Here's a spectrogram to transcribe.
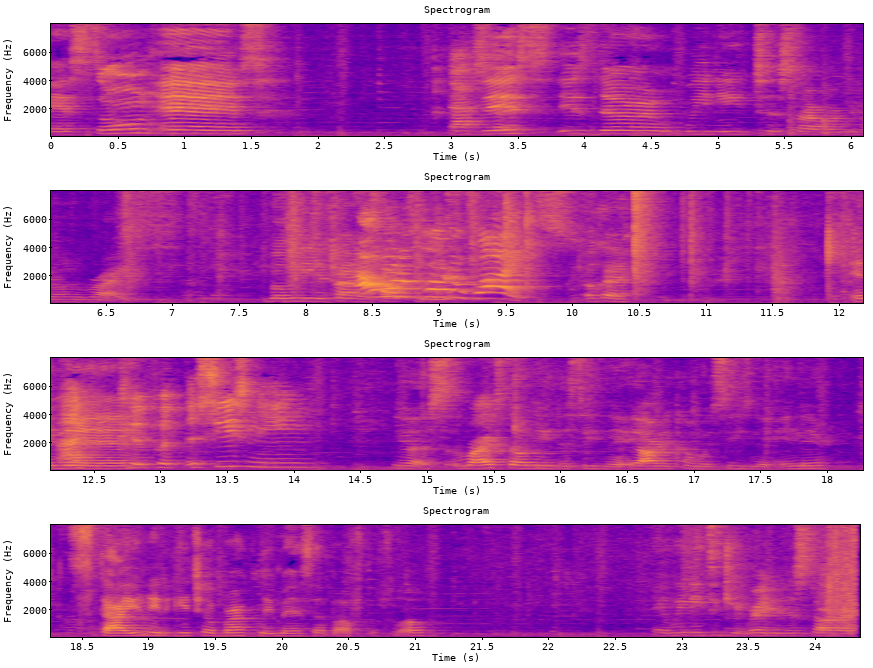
As soon as That's this is done, we need to start working on the rice. Okay. But we need to find a I want to put a rice. Okay. And I then could put the seasoning. yes, rice don't need the seasoning. It already come with seasoning in there. Sky, you need to get your broccoli mess up off the floor. And we need to get ready to start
